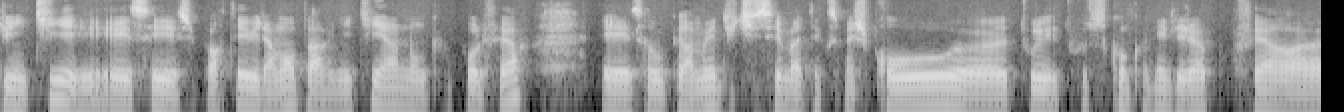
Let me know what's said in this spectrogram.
d'Unity et, c'est supporté évidemment par Unity, hein, donc pour le faire. Et ça vous permet d'utiliser Matex Mesh Pro, euh, tout ce qu'on connaît déjà pour faire euh,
